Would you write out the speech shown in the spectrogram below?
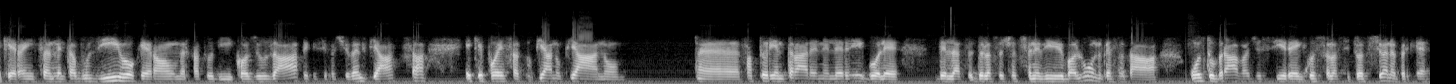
che era inizialmente abusivo, che era un mercato di cose usate, che si faceva in piazza e che poi è stato piano piano eh, fatto rientrare nelle regole della, dell'associazione Vivi Balloon che è stata molto brava a gestire in questo la situazione perché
